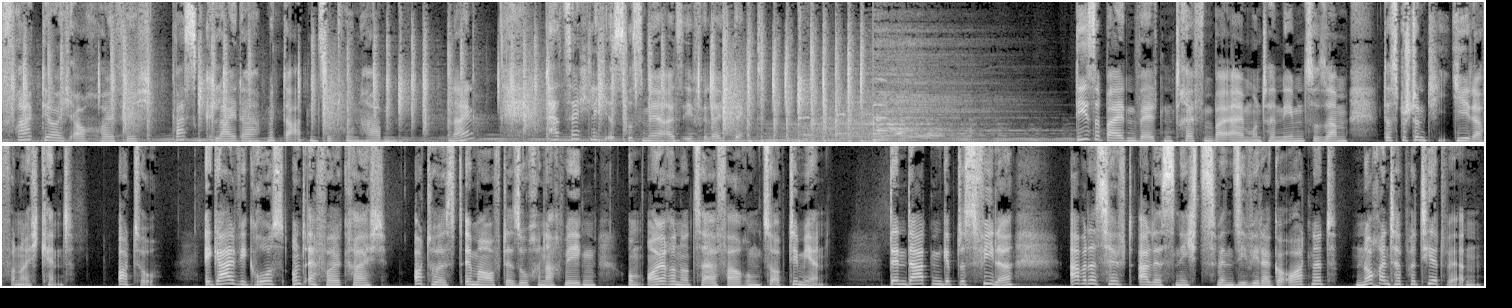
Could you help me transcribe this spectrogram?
Fragt ihr euch auch häufig, was Kleider mit Daten zu tun haben? Nein? Tatsächlich ist es mehr, als ihr vielleicht denkt. Diese beiden Welten treffen bei einem Unternehmen zusammen, das bestimmt jeder von euch kennt. Otto. Egal wie groß und erfolgreich, Otto ist immer auf der Suche nach Wegen, um eure Nutzererfahrung zu optimieren. Denn Daten gibt es viele, aber das hilft alles nichts, wenn sie weder geordnet noch interpretiert werden.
